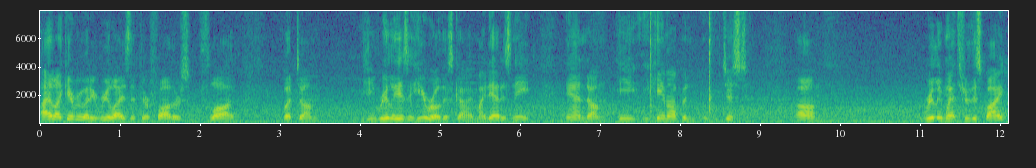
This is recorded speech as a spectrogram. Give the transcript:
I like everybody realize that their father's flawed, but um, he really is a hero. This guy, my dad is neat, and um, he he came up and just um, really went through this bike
